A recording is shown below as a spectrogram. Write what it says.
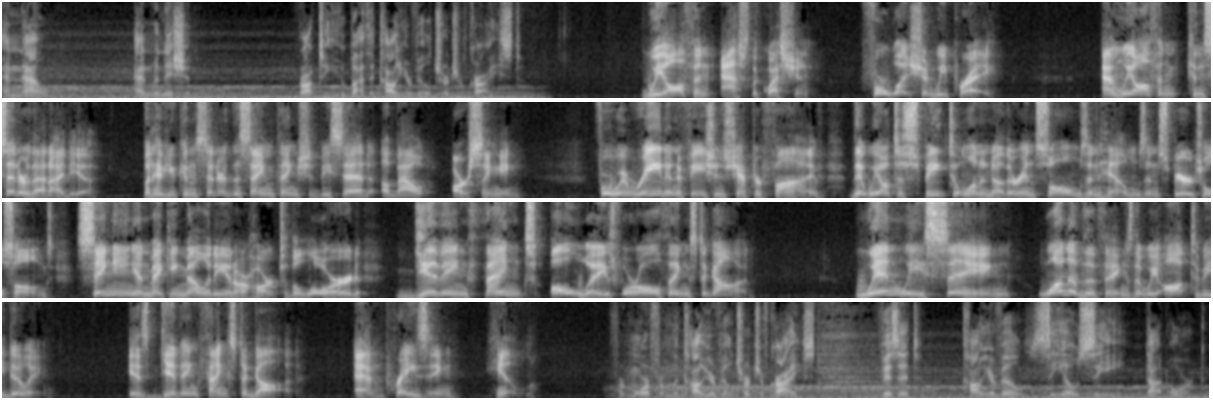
And now, admonition. Brought to you by the Collierville Church of Christ. We often ask the question, for what should we pray? And we often consider that idea. But have you considered the same thing should be said about our singing? For we read in Ephesians chapter 5 that we ought to speak to one another in psalms and hymns and spiritual songs, singing and making melody in our heart to the Lord, giving thanks always for all things to God. When we sing, one of the things that we ought to be doing is giving thanks to God and praising Him. For more from the Collierville Church of Christ, visit colliervillecoc.org.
